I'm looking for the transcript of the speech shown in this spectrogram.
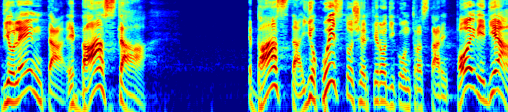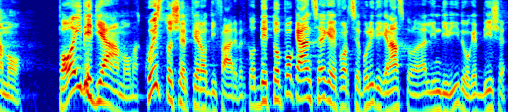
violenta e basta. E basta, io questo cercherò di contrastare, poi vediamo, poi vediamo, ma questo cercherò di fare, perché ho detto poc'anzi che le forze politiche nascono dall'individuo che dice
